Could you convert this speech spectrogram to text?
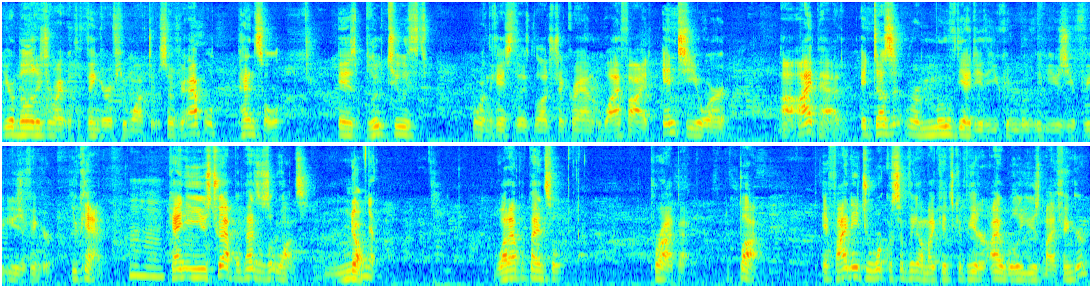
your ability to write with the finger if you want to. So if your Apple Pencil is Bluetooth, or in the case of the Logitech Crayon, Wi-Fi into your uh, iPad, it doesn't remove the idea that you can move, use your use your finger. You can. Can you use two Apple Pencils at once? No. No. One Apple Pencil per iPad. But if I need to work with something on my kid's computer, I will use my finger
